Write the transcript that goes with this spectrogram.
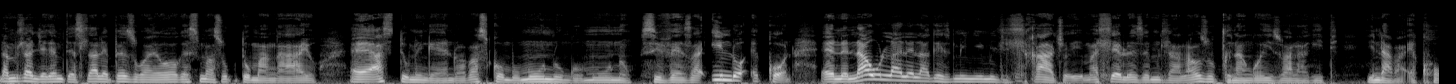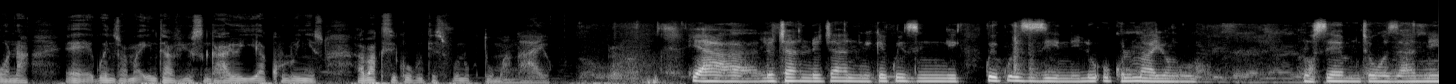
namhlanje ke mde sihlale phezukwa yonke simasukuduma ngayo. Eh asidumi ngendo abasikhomba umuntu ngomuno siveza into ekhona. And nawulalela ke eziminye imidlahatsho emahlelo ezemidlalo uzogcina ngoyizwa lakithi indaba ekhona eh kwenziwa ama interviews ngayo iyakhulunyiswa. Abakusikho ukuthi sifuna ukuduma ngayo. Ya lotshani lotshani ngikwekwezini lo okhulumayo ngu ngusem Mthokozani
